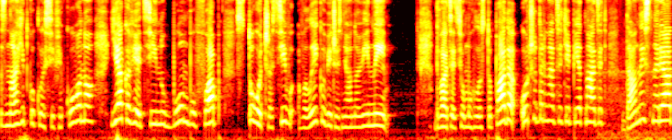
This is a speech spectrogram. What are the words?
знахідку класифіковано як авіаційну бомбу ФАП з того часів Великої вітчизняної війни. 27 листопада о 14.15 даний снаряд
